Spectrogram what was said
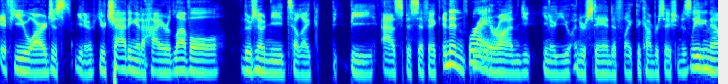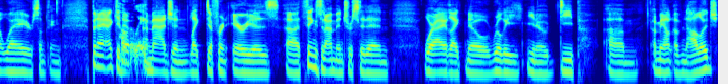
if you are just, you know, you're chatting at a higher level, there's no need to like be, as specific. And then Right. later on, you, you know, you understand if like the conversation is leading that way or something. But I, I can Totally. imagine like different areas, uh, things that I'm interested in where I like know really, you know, deep um, amount of knowledge.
